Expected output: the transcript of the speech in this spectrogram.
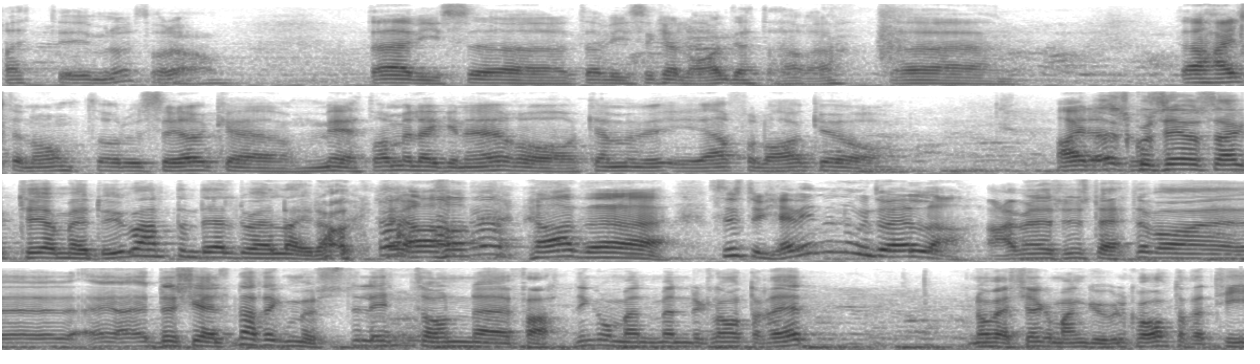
30 minutter, var det? Det viser, det viser hva lag dette her er. Det, det er helt enormt. Og du ser hva meter vi legger ned, og hva vi gjør for laget. og Nei, det Jeg skulle se og sagt til og med du vant en del dueller i dag. ja, ja, det Syns du ikke jeg vinner noen dueller? Nei, men jeg synes dette var eh, Det er sjelden at jeg mister litt sånn fatninga, men, men det er klart det er Nå vet ikke jeg hvor mange gule kort. Det er ti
